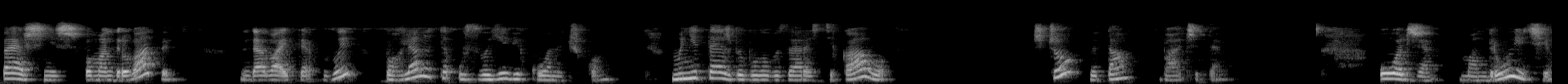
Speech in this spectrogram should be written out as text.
Перш ніж помандрувати, давайте ви поглянете у своє віконечко. Мені теж би було б зараз цікаво, що ви там бачите. Отже, мандруючи,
